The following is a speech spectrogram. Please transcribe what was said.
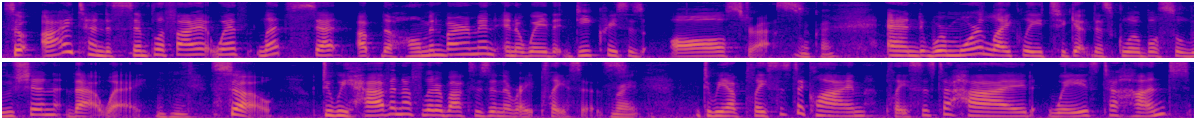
So I tend to simplify it with let's set up the home environment in a way that decreases all stress. Okay. And we're more likely to get this global solution that way. Mm-hmm. So, do we have enough litter boxes in the right places? Right. Do we have places to climb, places to hide, ways to hunt,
